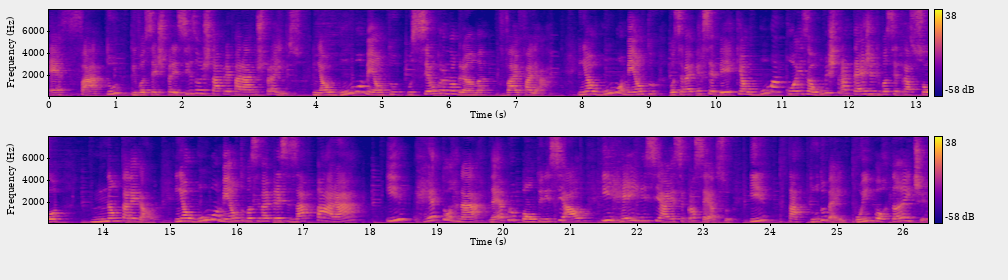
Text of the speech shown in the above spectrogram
é fato e vocês precisam estar preparados para isso. Em algum momento, o seu cronograma vai falhar em algum momento você vai perceber que alguma coisa, alguma estratégia que você traçou não tá legal. Em algum momento você vai precisar parar e retornar, né, para o ponto inicial e reiniciar esse processo. E tá tudo bem. O importante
